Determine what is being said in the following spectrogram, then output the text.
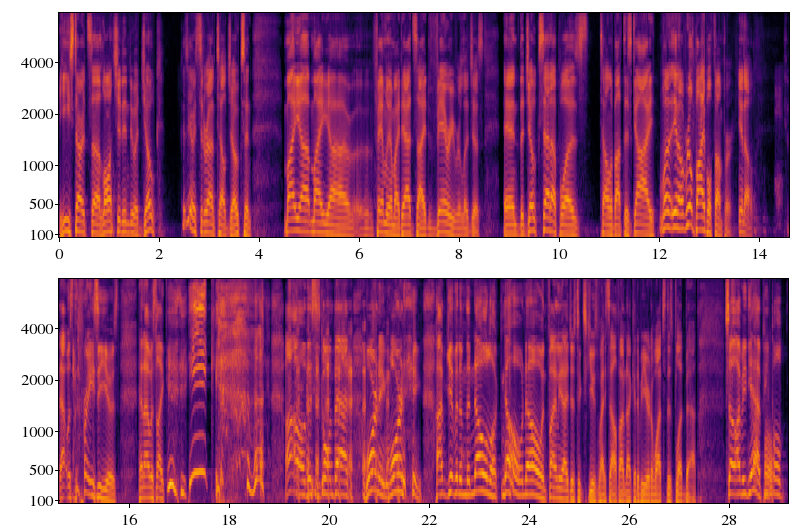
he starts uh, launching into a joke because you know we sit around and tell jokes and. My uh, my uh, family on my dad's side very religious, and the joke setup was telling about this guy, well, you know, real Bible thumper, you know. That was the phrase he used, and I was like, "Eek!" uh oh, this is going bad. Warning, warning! I'm giving him the no look, no, no, and finally, I just excused myself. I'm not going to be here to watch this bloodbath. So, I mean, yeah, people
